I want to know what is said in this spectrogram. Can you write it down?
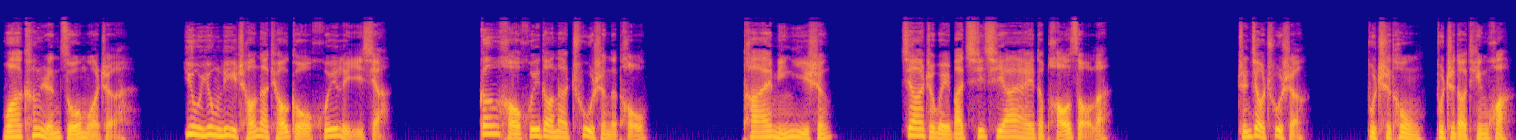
挖坑人琢磨着，又用力朝那条狗挥了一下，刚好挥到那畜生的头。他哀鸣一声，夹着尾巴凄凄哀哀的跑走了。真叫畜生，不吃痛不知道听话。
